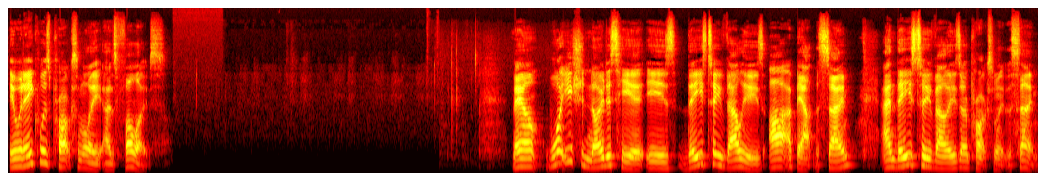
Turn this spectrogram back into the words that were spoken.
it would equal approximately as follows. Now, what you should notice here is these two values are about the same, and these two values are approximately the same.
